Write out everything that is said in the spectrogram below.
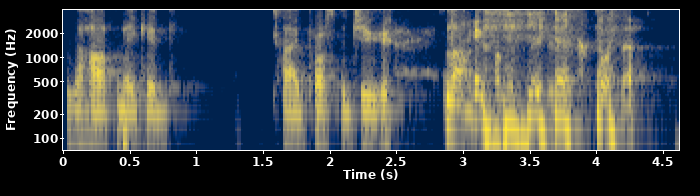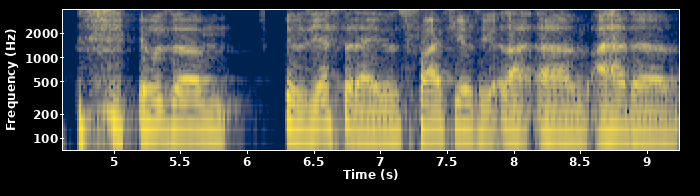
There's a half naked Thai prostitute lying on the bed in the corner. It was um it was yesterday. It was five years ago. Um, I had a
